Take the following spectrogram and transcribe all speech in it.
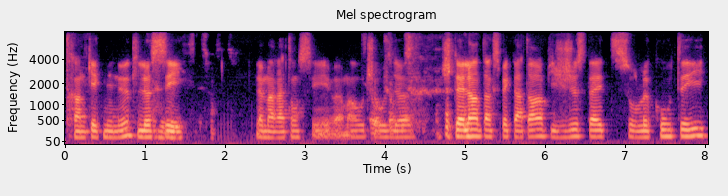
30 quelques minutes. Là, c'est le marathon, c'est vraiment autre chose. J'étais là en tant que spectateur, puis juste être sur le côté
